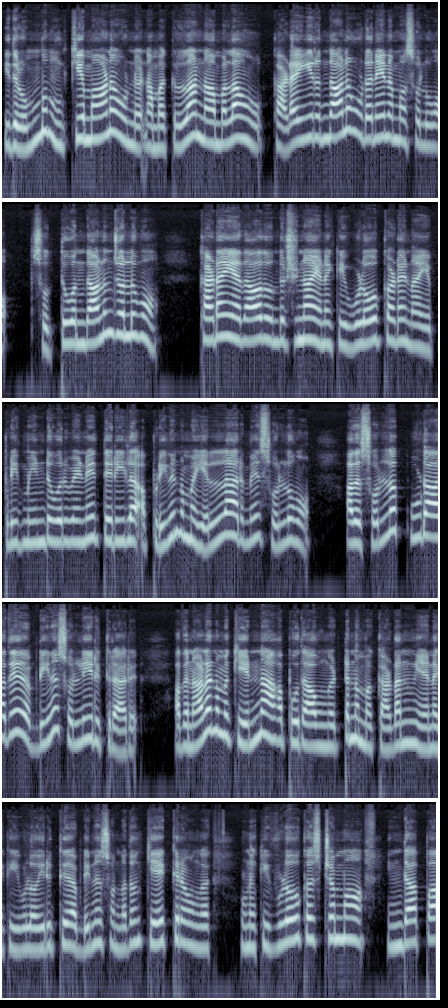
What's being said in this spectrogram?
இது ரொம்ப முக்கியமான ஒன்று நமக்கெல்லாம் நாமெல்லாம் கடை இருந்தாலும் உடனே நம்ம சொல்லுவோம். சொத்து வந்தாலும் சொல்லுவோம். கடன் ஏதாவது வந்துடுச்சுன்னா எனக்கு இவ்வளோ கடன் நான் எப்படி மீண்டு வருவேனே தெரியல அப்படின்னு நம்ம எல்லாருமே சொல்லுவோம் அதை சொல்லக்கூடாது அப்படின்னு சொல்லியிருக்கிறாரு அதனால் நமக்கு என்ன ஆகப்போகுது? அவங்ககிட்ட நம்ம கடன் எனக்கு இவ்வளோ இருக்குது அப்படின்னு சொன்னதும் கேட்குறவங்க உனக்கு இவ்வளோ கஷ்டமா? இந்தாப்பா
